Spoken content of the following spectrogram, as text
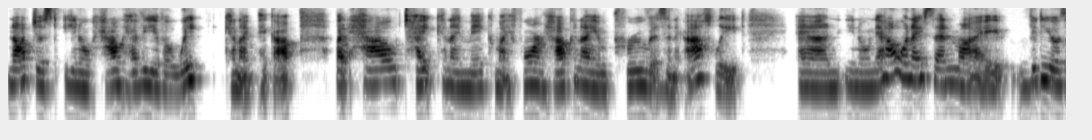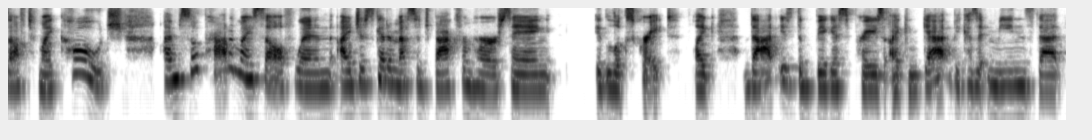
not just you know how heavy of a weight can i pick up but how tight can i make my form? How can i improve as an athlete? And you know now when i send my videos off to my coach i'm so proud of myself when i just get a message back from her saying it looks great. Like that is the biggest praise I can get because it means that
